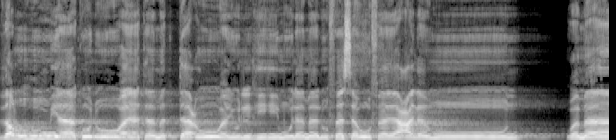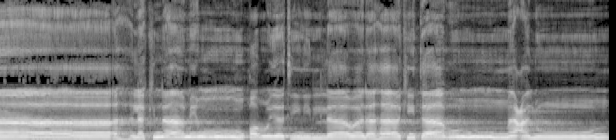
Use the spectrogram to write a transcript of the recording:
ذرهم ياكلوا ويتمتعوا ويلههم الامل فسوف يعلمون وما أهلكنا من قرية إلا ولها كتاب معلوم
